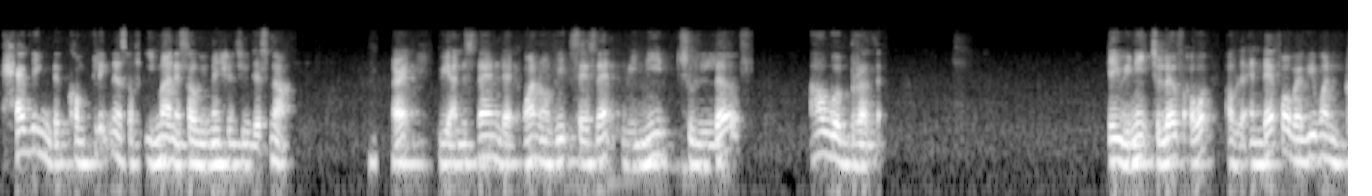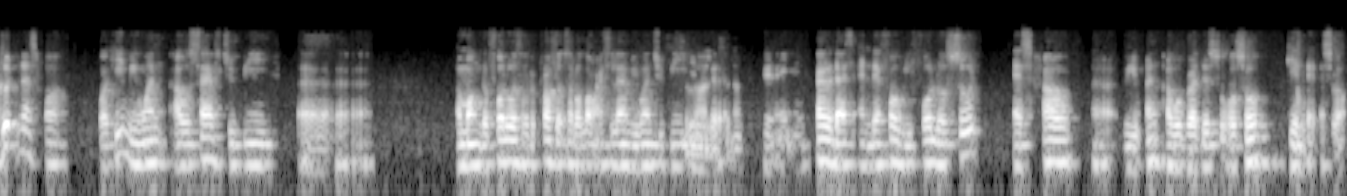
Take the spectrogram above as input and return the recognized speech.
having the completeness of iman, as how we mentioned to you just now, right? We understand that one of it says that we need to love our brother. Okay, we need to love our, our and therefore when we want goodness for, for him, we want ourselves to be uh, among the followers of the Prophet Wasallam. We want to be in, the, in, paradise, and therefore we follow suit as how uh, we want our brothers to also gain that as well.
